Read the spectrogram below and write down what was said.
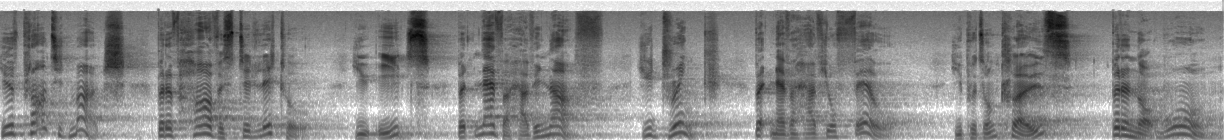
You have planted much, but have harvested little. You eat, but never have enough. You drink, but never have your fill. You put on clothes, but are not warm.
